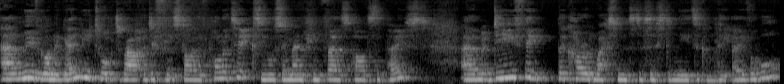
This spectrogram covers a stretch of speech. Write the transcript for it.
And moving on again, you talked about a different style of politics. You also mentioned first past the post. Um, do you think the current Westminster system needs a complete overhaul?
